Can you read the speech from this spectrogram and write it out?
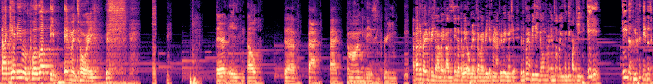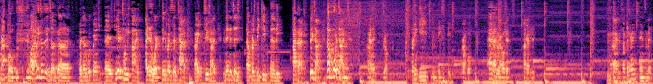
that I can't even pull up the inventory. there is no uh, backpack on the screen. I a friend creature on my class. It seems that the way to open it is very different. I previously mentioned. If you're playing on PC, go and you can default key. E. E does it does grapple. Oh, how many times it took? Uh, like a workbench. Uh, it told I. I didn't work. Then press the tab, right? Two times. And then it says uh, press the keep uh, the backpack. Three times. Not four times. Alright, go. I think E makes me grapple. And I grapple shit. I got it. Alright, something right and submit.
